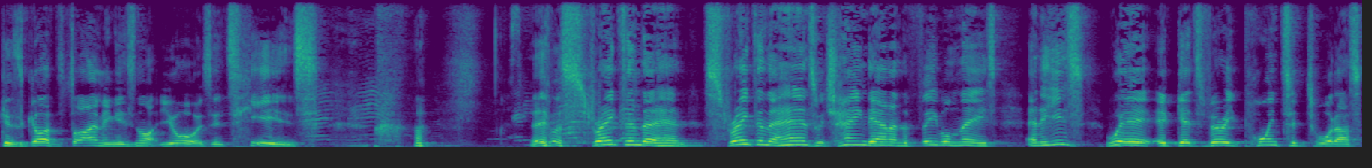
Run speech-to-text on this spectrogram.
because God's timing is not yours, it's His. Therefore, strengthen the hand, strengthen the hands which hang down and the feeble knees, and His where it gets very pointed toward us.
